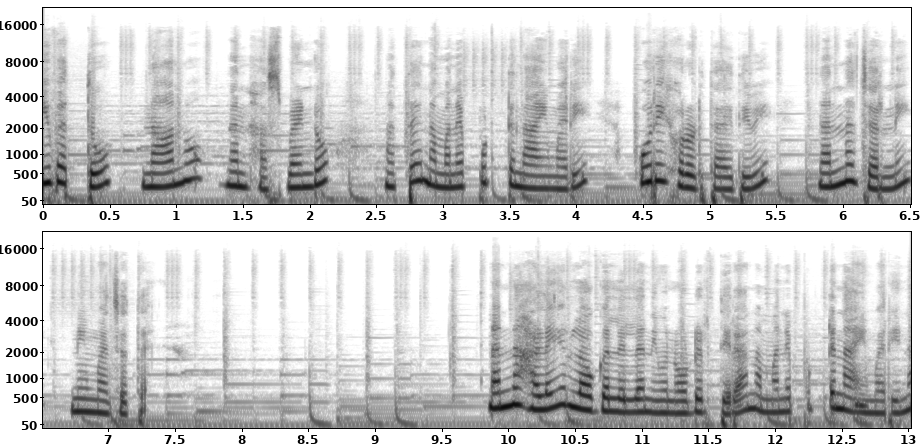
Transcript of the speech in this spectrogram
ಇವತ್ತು ನಾನು, ನನ್ನ ಹಸ್ಬೆಂಡು ಮತ್ತು ನಮ್ಮನೆ ಪುಟ್ಟ ನಾಯಿ ಮರಿ ಊರಿಗೆ ಹೊರಡ್ತಾ ಇದ್ದೀವಿ. ನನ್ನ ಜರ್ನಿ ನಿಮ್ಮ ಜೊತೆ. ನನ್ನ ಹಳೆಯ ವ್ಲಾಗಲ್ಲೆಲ್ಲ ನೀವು ನೋಡಿರ್ತೀರ, ನಮ್ಮನೆ ಪುಟ್ಟ ನಾಯಿ ಮರಿನ.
